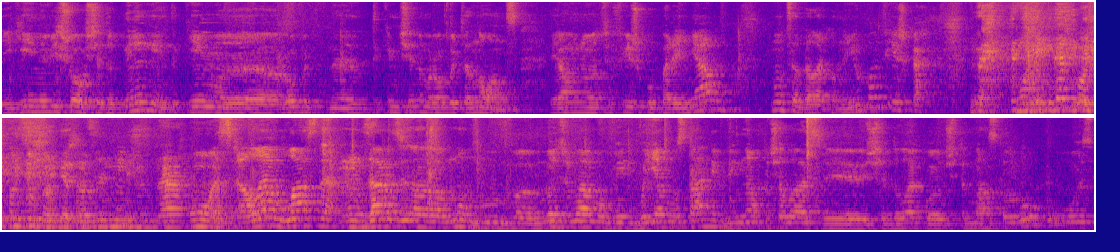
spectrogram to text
який не війшов ще до книги, і таким, е, робить, е, таким чином робить анонс. Я у нього цю фішку перейняв. Ну, це далеко не його фішка. Ось, але власне зараз е, ну, ми живемо в воєнному стані. Війна почалася ще далеко 14-го року. Ось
